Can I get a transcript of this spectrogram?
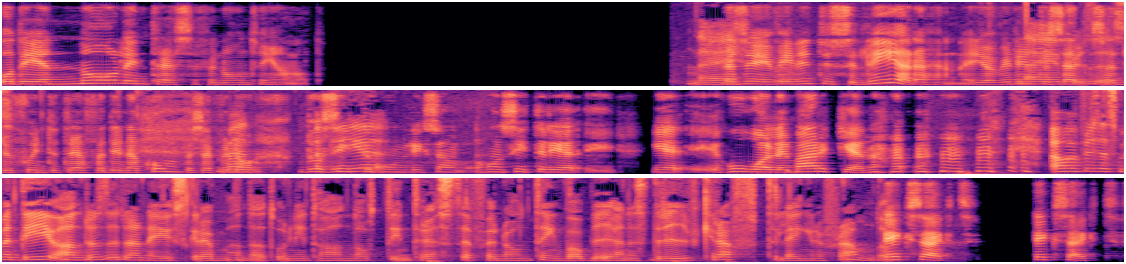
Och det är noll intresse för någonting annat. Nej. Alltså jag vill inte isolera henne. Jag vill inte sätta så här, precis. du får inte träffa dina kompisar. För Men då, då det- sitter hon liksom, hon sitter i, i, i hål i marken. Ja men precis, men det är ju andra sidan är ju skrämmande att hon inte har något intresse för någonting. Vad blir hennes drivkraft längre fram då? exakt, exakt.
